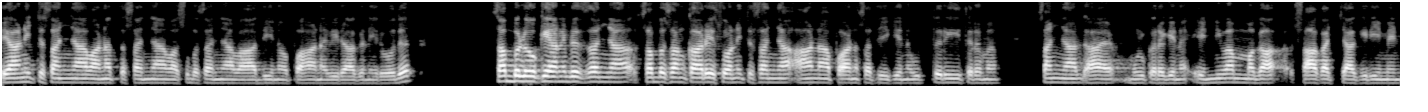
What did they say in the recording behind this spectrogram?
ඒ අනිත්‍ය සංඥාව අනත්ත් සංඥාව අසුභ සංඥාව ආදීනව පහන විරාග නිරෝධ සබ්බ ලෝකේ අනිත්‍ය සංඥා සබ්බ සංකාරේසු අනිත්‍ය සංඥා ආනාපාන සතිය කියන උත්තරීතරම සංඥා 10 මුල් කරගෙන ඒ නිවන් මඟ සාකච්ඡා කිරීමෙන්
